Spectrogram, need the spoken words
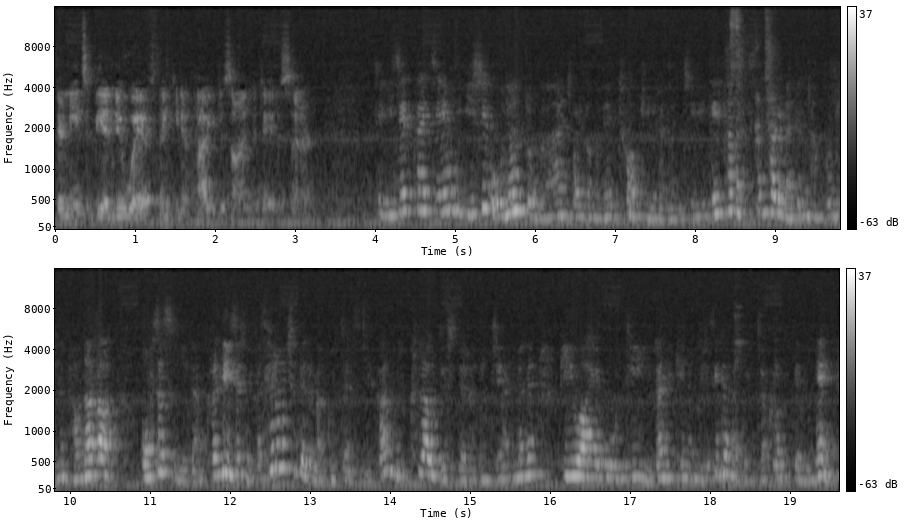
there needs to be a new way of thinking of how you design the data center. 이제 이제까지 한 25년 동안 저희가 뭐 네트워킹이라든지 데이터 센터를 만드는 방법에는 변화가 없었습니다. 그런데 이제 저희가 새로운 시대를 맞고 있지 않습니까? 클라우드 시대라든지 아니면은 BYOD라는 개념들이 생겨나고 있죠. 그렇기 때문에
